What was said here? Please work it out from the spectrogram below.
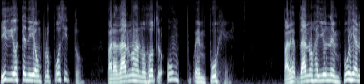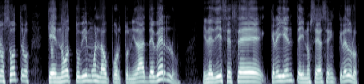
Y Dios tenía un propósito para darnos a nosotros un empuje, para darnos ahí un empuje a nosotros que no tuvimos la oportunidad de verlo. Y le dice ese creyente y no se hace incrédulo.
